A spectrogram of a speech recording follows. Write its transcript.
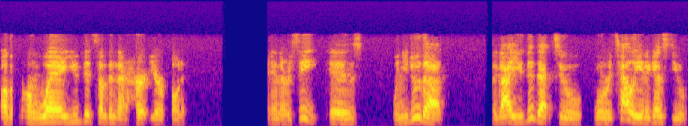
or the wrong way. You did something that hurt your opponent. And the receipt is when you do that, the guy you did that to will retaliate against you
